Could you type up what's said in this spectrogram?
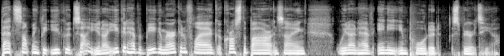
that's something that you could say. You know, you could have a big American flag across the bar and saying, we don't have any imported spirits here.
